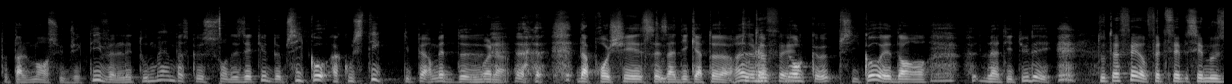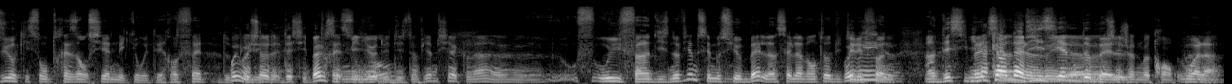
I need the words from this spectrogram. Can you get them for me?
totalement subjective, elle l'est tout de même parce que ce sont des études de psychoacoustique qui permettent d'approcher ces indicateurs. Hein. Donc euh, psycho est dans l'intitulé. Tout à fait. En fait, ces, mesures qui sont très anciennes mais qui ont été refaites depuis. Oui, oui, les décibels, c'est le milieu du 19e siècle. Hein, euh. Oui, fin 19e, c'est M. Bell, hein, c'est l'inventeur du téléphone. un décibel, c'est un dixième de Bell. Si je ne me trompe. Voilà.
